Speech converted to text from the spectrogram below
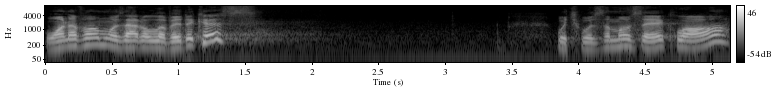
One of them was out of Leviticus, which was the Mosaic Law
